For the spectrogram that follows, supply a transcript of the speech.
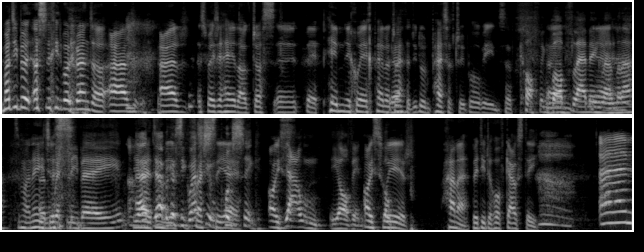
Mae di bod, os ydych chi wedi bod yn gwrando ar, ar Ysbeidio heilog dros uh, be, 5 neu 6 pera yeah. diwetha, dwi'n dod yn pesach trwy bob un. So, Coughing um, Bob Fleming yeah, lan fyna. Dyma ni, just... Whitley Bay. Ie, Yeah, uh, yeah, mae gen ti gwestiwn pwysig oes, iawn i ofyn. Oes Go. wir. Hanna, be di dy hoff gaws di? um,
